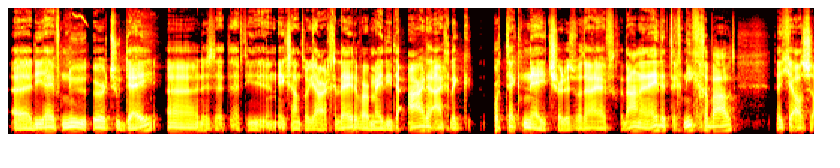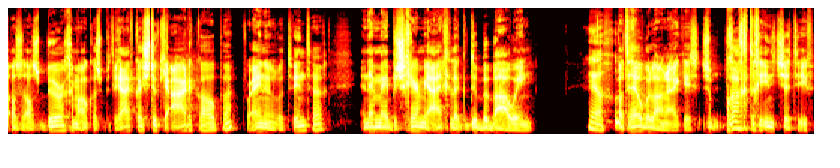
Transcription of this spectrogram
Eh, die heeft nu Earth Today. eh, dus dat heeft hij een x aantal jaar geleden. Waarmee hij de aarde eigenlijk protect nature. Dus wat hij heeft gedaan, een hele techniek gebouwd. Dat je als, als, als burger, maar ook als bedrijf, kan je een stukje aarde kopen voor 1,20 euro. En daarmee bescherm je eigenlijk de bebouwing. Heel goed. Wat heel belangrijk is. Het is een prachtig initiatief.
